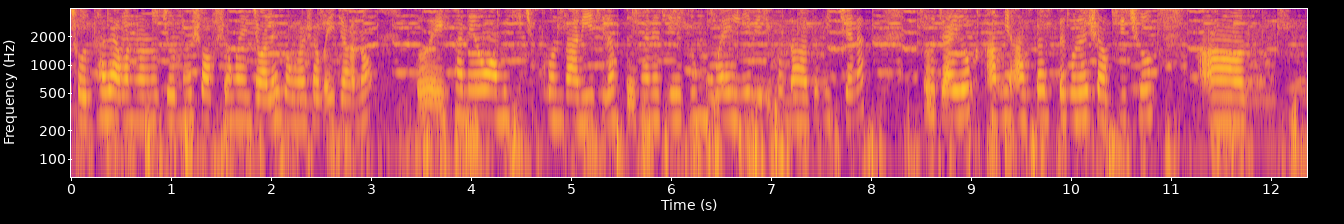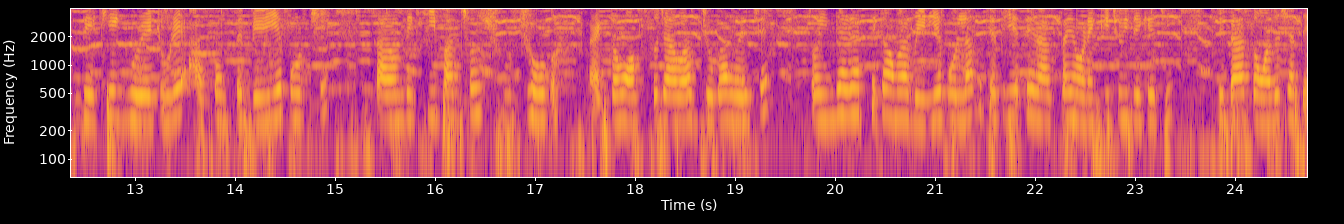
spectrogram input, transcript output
শ্রদ্ধা জানানোর জন্য সবসময় জলে, তোমরা সবাই জানো। তো এখানেও আমি কিছুক্ষণ দাঁড়িয়েছিলাম। তো এখানে যেহেতু মোবাইল নিয়ে বেশিক্ষণ দাঁড়াতে দিচ্ছে না। তো যাই হোক, আমি আস্তে আস্তে করে সব কিছু দেখে ঘুরে টুরে আস্তে আস্তে বেরিয়ে পড়ছি। কারণ দেখতেই পাচ্ছ, সূর্য একদম অস্ত যাওয়ার জোগাড় হয়েছে। তো ইন্ডিয়া ঘাট থেকে আমরা বেরিয়ে পড়লাম। যেতে যেতে রাস্তায় অনেক কিছুই দেখেছি, যেটা তোমাদের সাথে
